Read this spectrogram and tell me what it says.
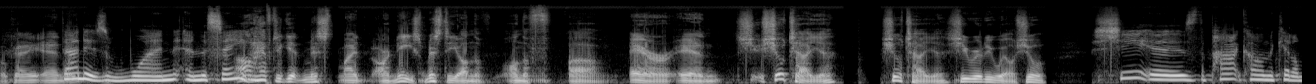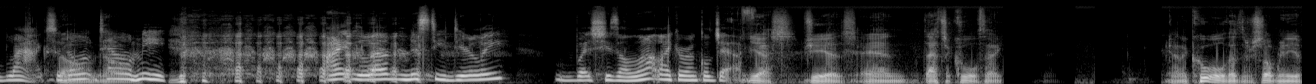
Okay, and that is one and the same. I'll have to get Miss my our niece Misty on the on the uh, air, and she, she'll tell you. She'll tell you. She really will. She'll. She is the pot calling the kettle black. So oh, don't no. tell me. I love Misty dearly, but she's a lot like her Uncle Jeff. Yes, she is. And that's a cool thing. Kind of cool that there's so many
